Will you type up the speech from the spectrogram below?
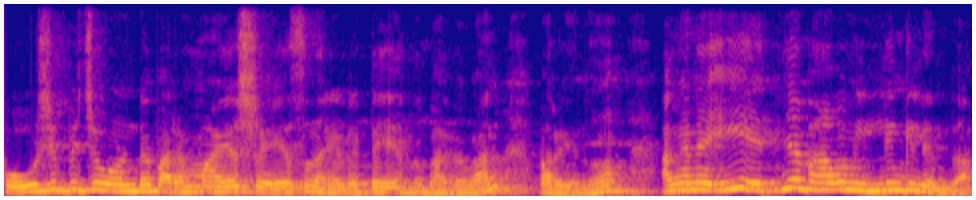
പോഷിപ്പിച്ചുകൊണ്ട് പരമമായ ശ്രേയസ് നേടട്ടെ എന്ന് ഭഗവാൻ പറയുന്നു. അങ്ങനെ ഈ യജ്ഞഭാവം ഇല്ലെങ്കിൽ എന്താ?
